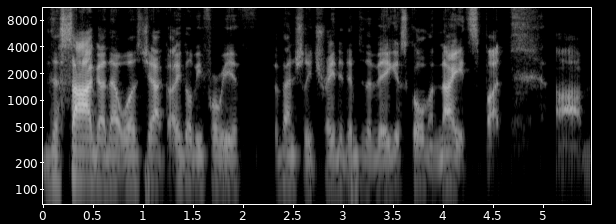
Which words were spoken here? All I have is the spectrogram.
the saga that was Jack Eichel before we eventually traded him to the Vegas Golden Knights. But um,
